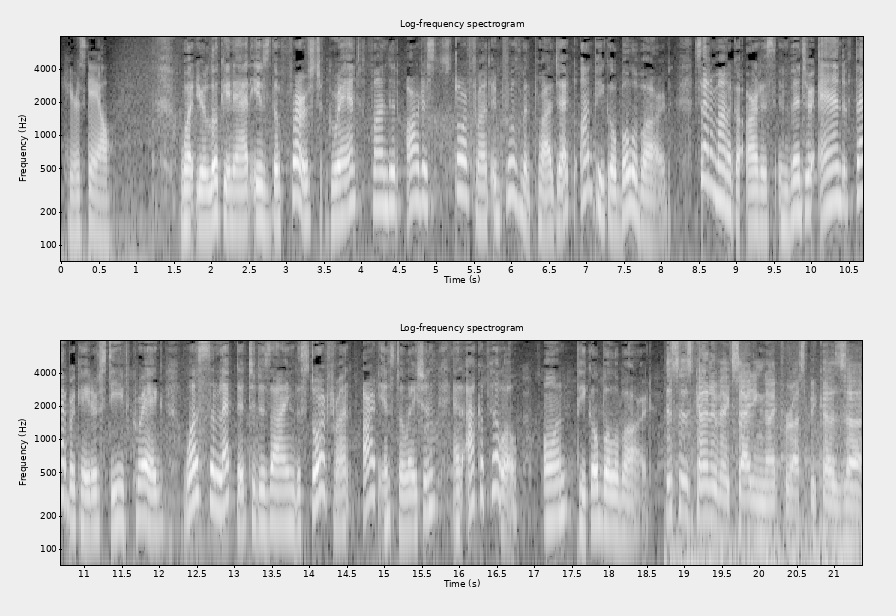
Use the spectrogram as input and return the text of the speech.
Here's Gail. What you're looking at is the first grant funded artist storefront improvement project on Pico Boulevard. Santa Monica artist, inventor, and fabricator Steve Craig was selected to design the storefront art installation at Acapulco on Pico Boulevard. This is kind of an exciting night for us because uh,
